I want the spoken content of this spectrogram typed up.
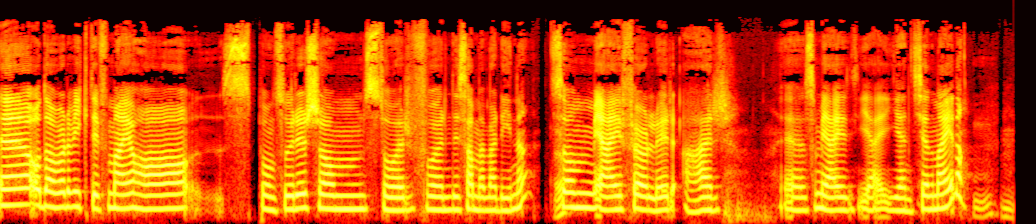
Eh, og da var det viktig for meg å ha sponsorer som står for de samme verdiene, Ja. som jeg føler er eh, Som jeg, jeg gjenkjenner meg i, da. Mm.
